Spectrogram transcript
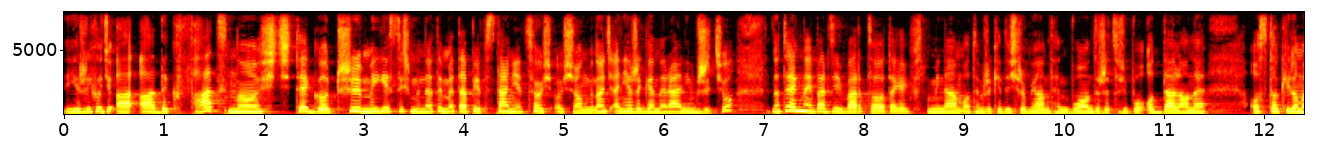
jeżeli chodzi o adekwatność tego, czy my jesteśmy na tym etapie w stanie coś osiągnąć, a nie, że generalnie w życiu, no to jak najbardziej warto, tak jak wspominałam o tym, że kiedyś robiłam ten błąd, że coś było oddalone o 100 km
